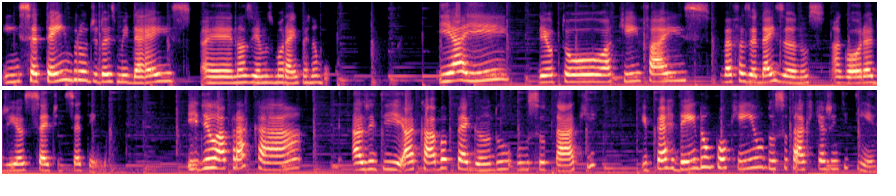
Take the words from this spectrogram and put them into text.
em setembro de 2010, é, nós viemos morar em Pernambuco. E aí eu tô aqui faz. vai fazer 10 anos, agora dia 7 de setembro. E de lá pra cá a gente acaba pegando o sotaque e perdendo um pouquinho do sotaque que a gente tinha.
